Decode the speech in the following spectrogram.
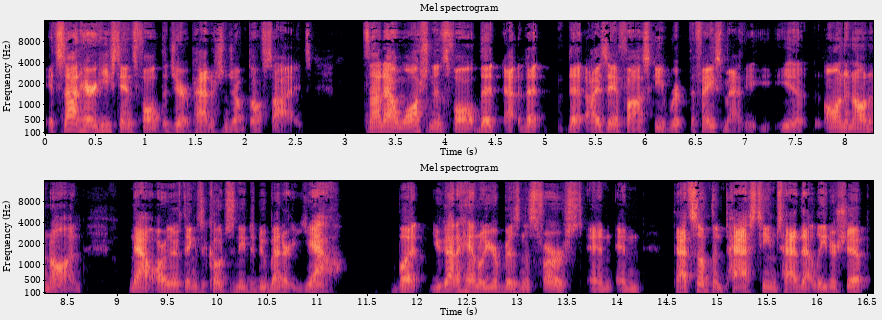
It's not Harry Hiestand's fault that Jarrett Patterson jumped off sides. It's not Al Washington's fault that uh, that that Isaiah Foskey ripped the face mask. You know, on and on and on. Now, are there things the coaches need to do better? Yeah, but you got to handle your business first, and and that's something past teams had that leadership.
